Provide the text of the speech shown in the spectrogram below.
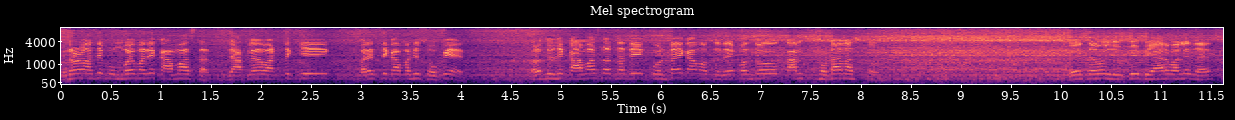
मित्रांनो असे मुंबईमध्ये कामं असतात जे आपल्याला वाटतं की बरेचसे कामं असे सोपे आहेत. परंतु जे कामं असतात ना ते कोणताही काम असतं ते पण तो काम छोटा नसतो. हे सर्व यू पी बिहारवालेच आहेत.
